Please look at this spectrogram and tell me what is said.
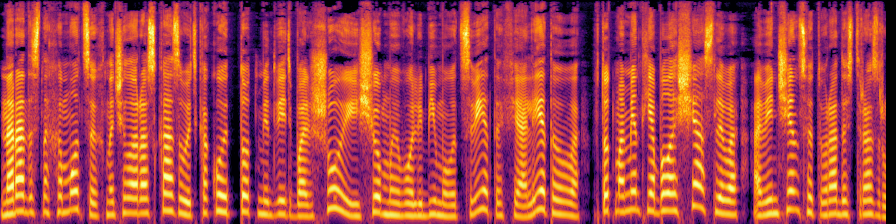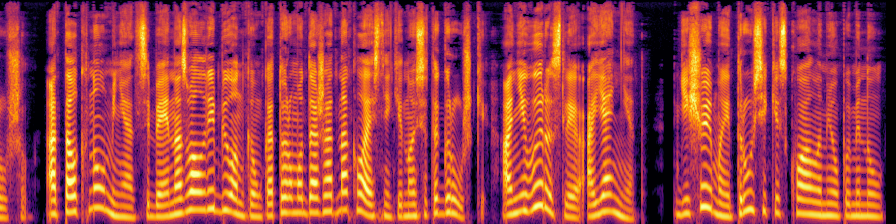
На радостных эмоциях начала рассказывать, какой тот медведь большой, и еще моего любимого цвета, фиолетового. В тот момент я была счастлива, а Винченцо эту радость разрушил. Оттолкнул меня от себя и назвал ребенком, которому даже одноклассники носят игрушки. Они выросли, а я нет. Еще и мои трусики с куалами упомянул.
